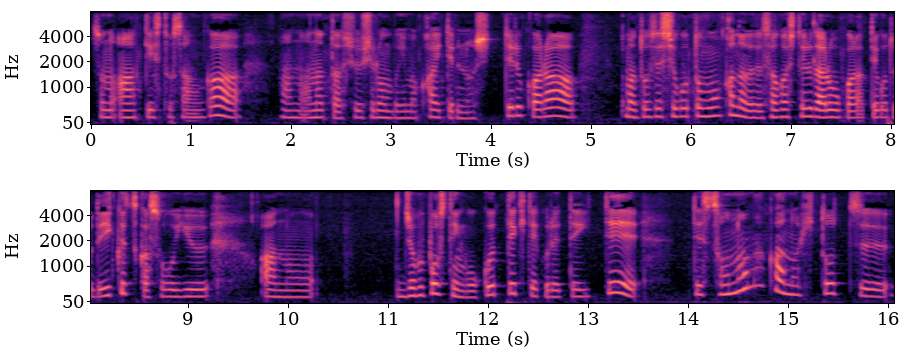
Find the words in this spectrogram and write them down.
そのアーティストさんがあのあなた修士論文今書いてるの知ってるからまあ、どうせ仕事もカナダで探してるだろうからっていうことでいくつかそういうあのジョブポスティングを送ってきてくれていてでその中の一つ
